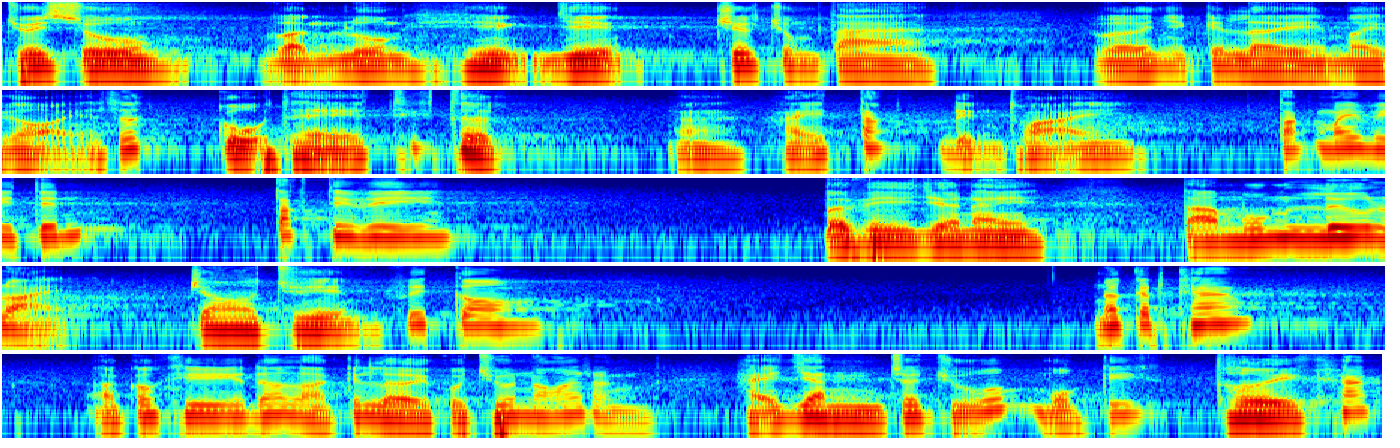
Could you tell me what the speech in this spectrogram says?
Chúa Giêsu vẫn luôn hiện diện trước chúng ta với những cái lời mời gọi rất cụ thể, thiết thực. À, hãy tắt điện thoại, tắt máy vi tính, tắt tivi. Bởi vì giờ này ta muốn lưu lại trò chuyện với con. Nói cách khác, à, có khi đó là cái lời của Chúa nói rằng hãy dành cho Chúa một cái thời khắc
